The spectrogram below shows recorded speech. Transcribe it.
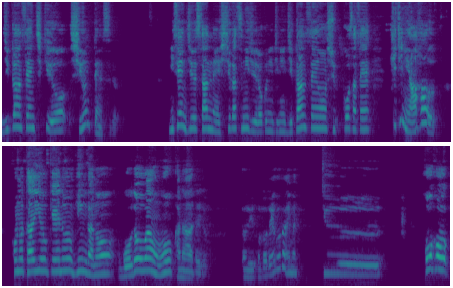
時間線地球を試運転する。2013年7月26日に時間線を出港させ、基地にアハウこの太陽系の銀河の合同和音を奏でる。ということでございます。方法。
